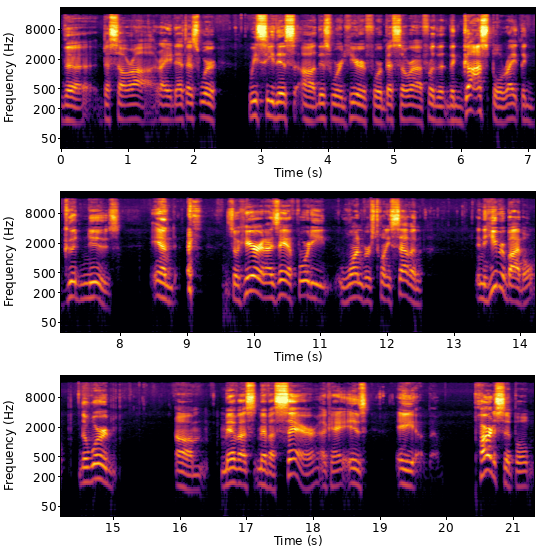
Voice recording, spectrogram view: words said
the Besarah, right? That, that's where we see this uh, this word here for Besarah, for the, the gospel, right? The good news. And so here in Isaiah 41, verse 27, in the Hebrew Bible, the word um, mevas, mevaser, okay, is a participle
